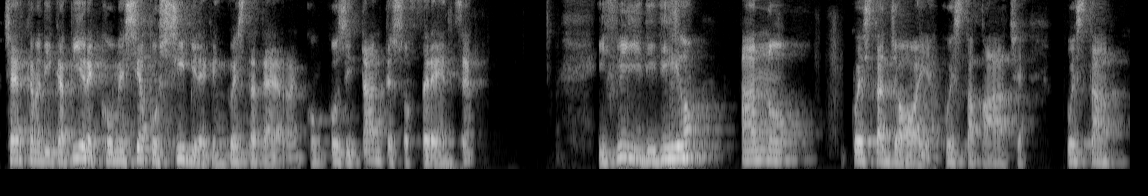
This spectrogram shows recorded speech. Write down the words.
cercano di capire come sia possibile che in questa terra, con così tante sofferenze, i figli di Dio hanno questa gioia, questa pace, questa,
